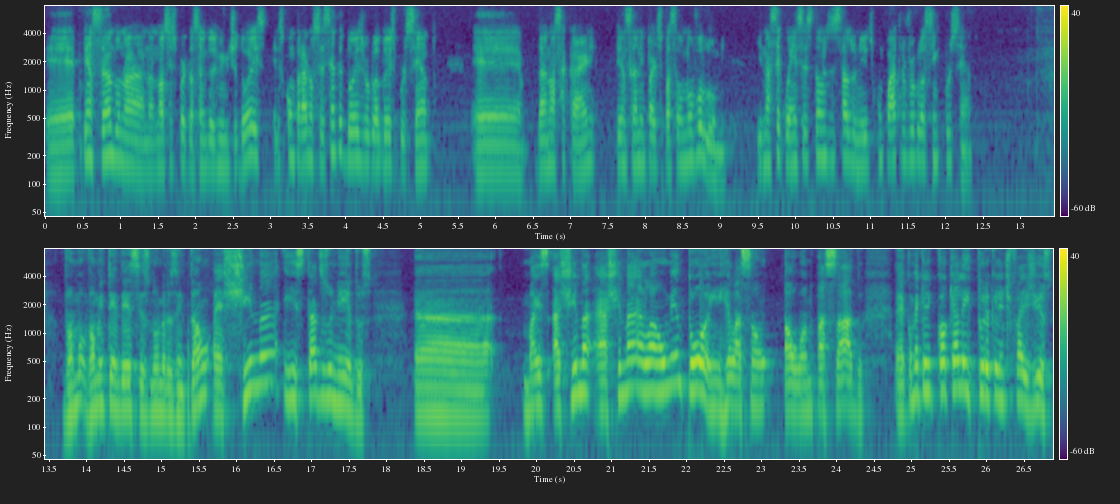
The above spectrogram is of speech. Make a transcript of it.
É, pensando na, na, nossa exportação em 2022, eles compraram 62,2% é, da nossa carne, pensando em participação no volume. E na sequência estão os Estados Unidos com 4,5%. Vamos, vamos entender esses números então. É China e Estados Unidos. Uh, mas a China, a China ela aumentou em relação ao ano passado. É, como é que, qual que é a leitura que a gente faz disso?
